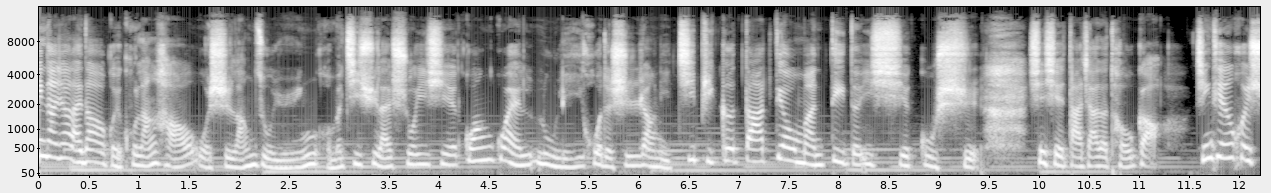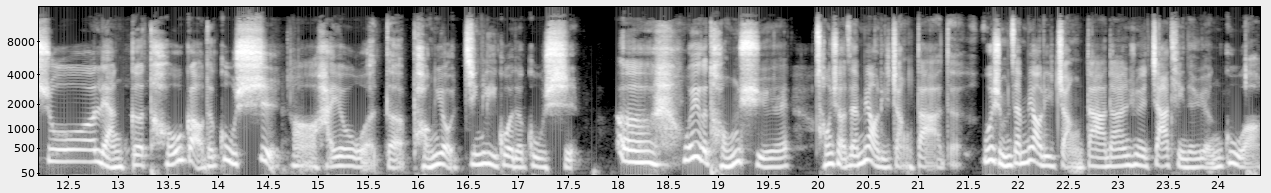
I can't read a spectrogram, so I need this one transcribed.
欢迎大家来到鬼哭狼嚎，我是郎祖云。我们继续来说一些光怪陆离，或者是让你鸡皮疙瘩掉满地的一些故事。谢谢大家的投稿。今天会说两个投稿的故事啊，还有我的朋友经历过的故事。呃，我有个同学从小在庙里长大的。为什么在庙里长大？当然是因为家庭的缘故啊。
